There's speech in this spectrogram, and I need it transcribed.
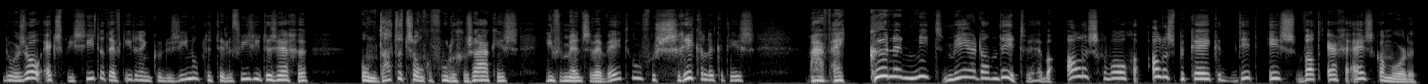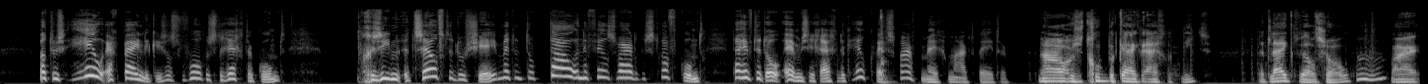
Door zo expliciet, dat heeft iedereen kunnen zien op de televisie, te zeggen... omdat het zo'n gevoelige zaak is, lieve mensen, wij weten hoe verschrikkelijk het is... maar wij kunnen niet meer dan dit. We hebben alles gewogen, alles bekeken. Dit is wat er geëist kan worden. Wat dus heel erg pijnlijk is als vervolgens de rechter komt gezien hetzelfde dossier met een totaal en een veel zwaardere straf komt. Daar heeft het OM zich eigenlijk heel kwetsbaar mee gemaakt, Peter. Nou, als je het goed bekijkt, eigenlijk niet. Het lijkt wel zo, Mhm. maar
